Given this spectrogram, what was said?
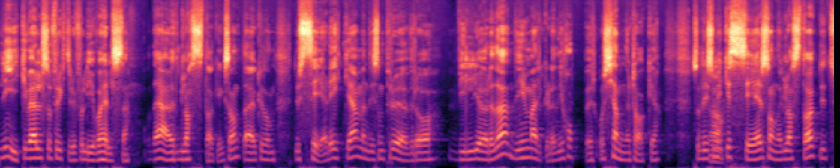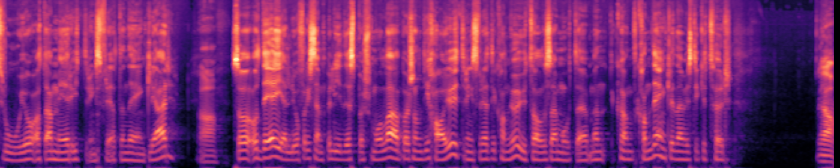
Likevel så frykter de for liv og helse. Og det er jo et glasstak. ikke sant? Det er jo ikke sånn, Du ser det ikke, men de som prøver å vil gjøre det, de merker det. De hopper og kjenner taket. Så de som Ja. ikke ser sånne glasstak, de tror jo at det er mer ytringsfrihet enn det egentlig er. Ja. Så, og det gjelder jo f.eks. i det spørsmålet. sånn, de har jo ytringsfrihet, de kan jo uttale seg mot det, men kan, kan de egentlig det hvis de ikke tør? Ja.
